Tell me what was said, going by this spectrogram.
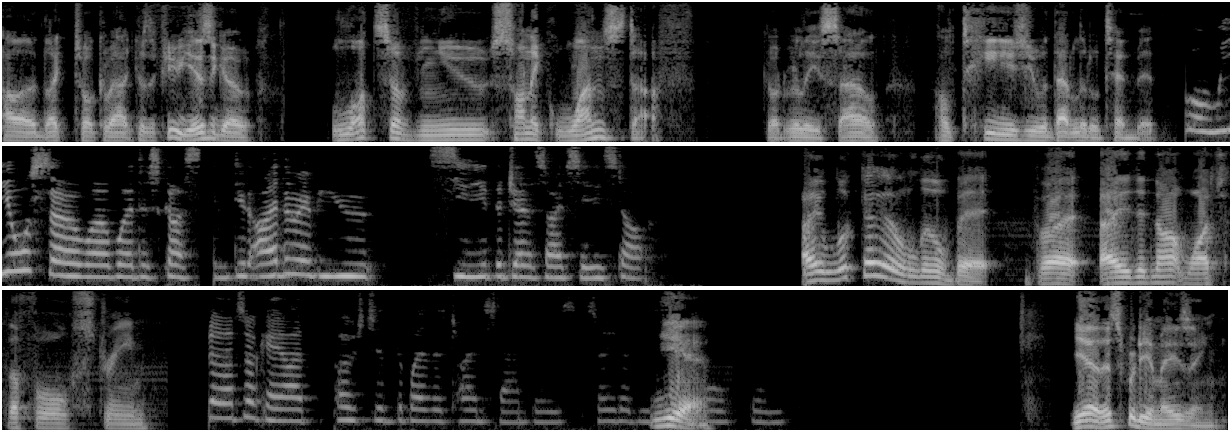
I would like to talk about because a few years ago, lots of new Sonic One stuff got released. So I'll I'll tease you with that little tidbit. Well, we also uh, were discussing. Did either of you see the Genocide City stuff? I looked at it a little bit, but I did not watch the full stream. No, that's okay. I posted the where the timestamp is, so you don't need to Yeah. the whole thing. Yeah, that's pretty amazing.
